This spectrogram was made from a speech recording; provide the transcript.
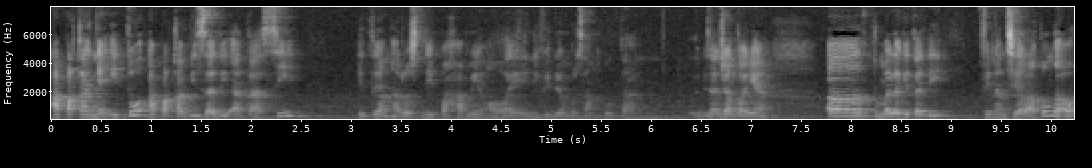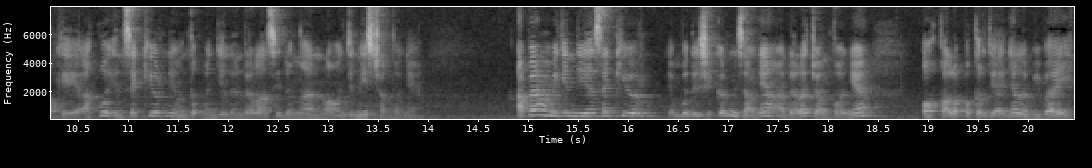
apakahnya itu apakah bisa diatasi? Itu yang harus dipahami oleh individu yang bersangkutan. Misalnya contohnya, eh, kembali lagi tadi, finansial aku nggak oke, aku insecure nih untuk menjalin relasi dengan lawan jenis contohnya. Apa yang membuat dia secure? Yang membuat dia secure misalnya adalah contohnya, oh kalau pekerjaannya lebih baik,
